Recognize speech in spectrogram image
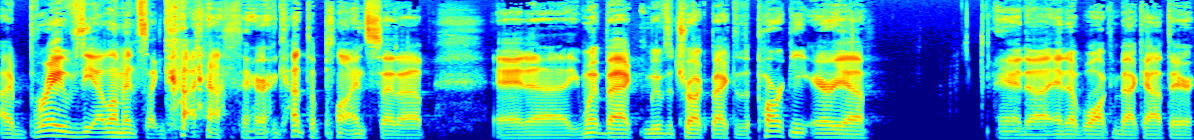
I braved the elements. I got out there. I got the blind set up, and uh, went back, moved the truck back to the parking area, and uh, ended up walking back out there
